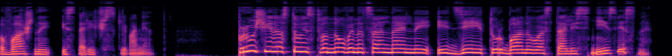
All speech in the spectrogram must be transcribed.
важный исторический момент. Прочие достоинства новой национальной идеи Турбанова остались неизвестны,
